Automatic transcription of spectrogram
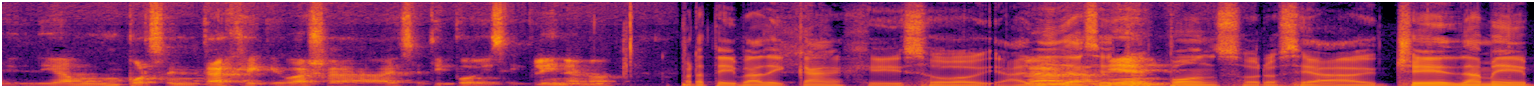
eh, digamos, un porcentaje que vaya a ese tipo de disciplina, ¿no? aparte va de canje eso. Adidas es tu sponsor. O sea, che, dame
